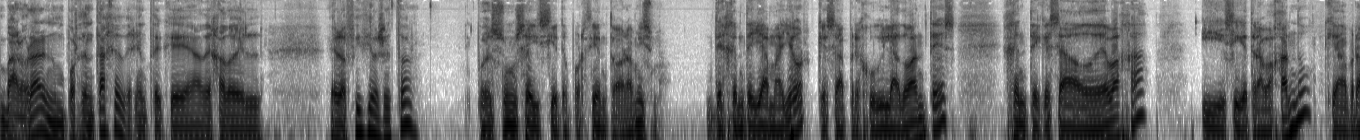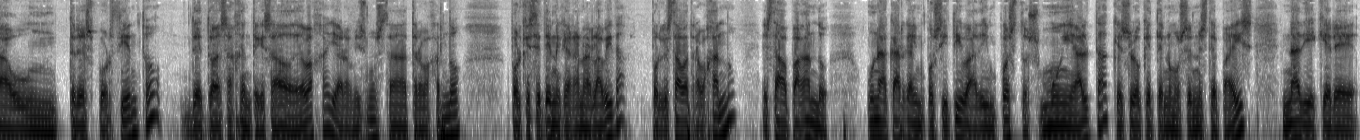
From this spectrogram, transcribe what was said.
valorar en un porcentaje de gente que ha dejado el, el oficio, el sector. Pues un 6-7% ahora mismo. De gente ya mayor que se ha prejubilado antes, gente que se ha dado de baja y sigue trabajando, que habrá un 3% de toda esa gente que se ha dado de baja y ahora mismo está trabajando porque se tiene que ganar la vida, porque estaba trabajando, estaba pagando una carga impositiva de impuestos muy alta, que es lo que tenemos en este país. Nadie quiere,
